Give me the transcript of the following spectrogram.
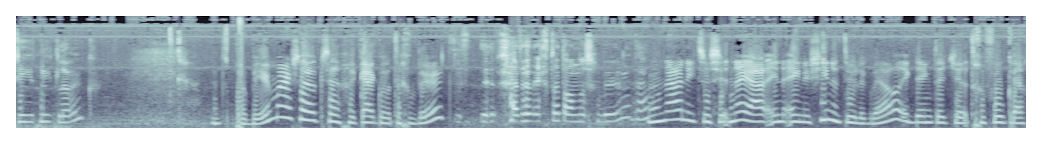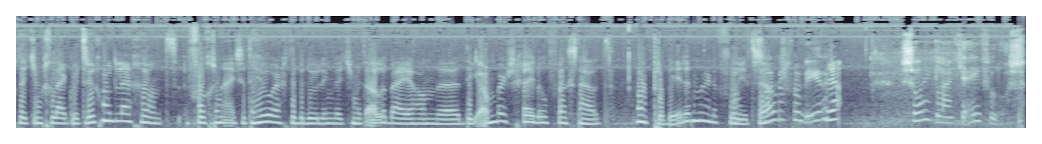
die het niet leuk? Probeer maar zou ik zeggen. Kijk wat er gebeurt. Gaat er echt wat anders gebeuren dan? Nou, niet zozeer. Nou ja, in de energie natuurlijk wel. Ik denk dat je het gevoel krijgt dat je hem gelijk weer terug moet leggen. Want volgens mij is het heel erg de bedoeling dat je met allebei je handen die amberschedel vasthoudt. Maar probeer het maar, dan voel je het Zal ik zelf. het proberen? Ja. Sorry, ik laat je even los.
